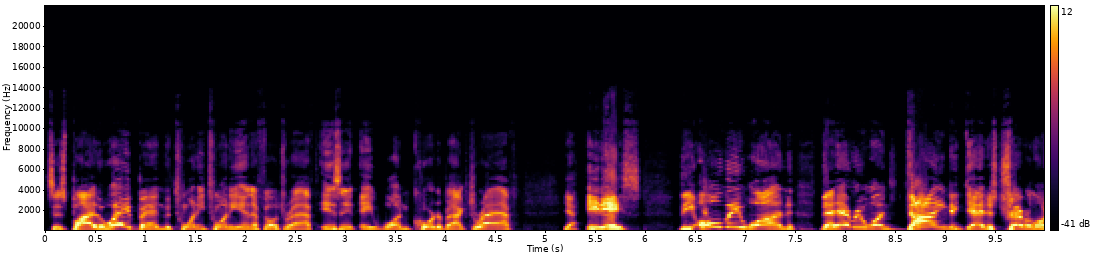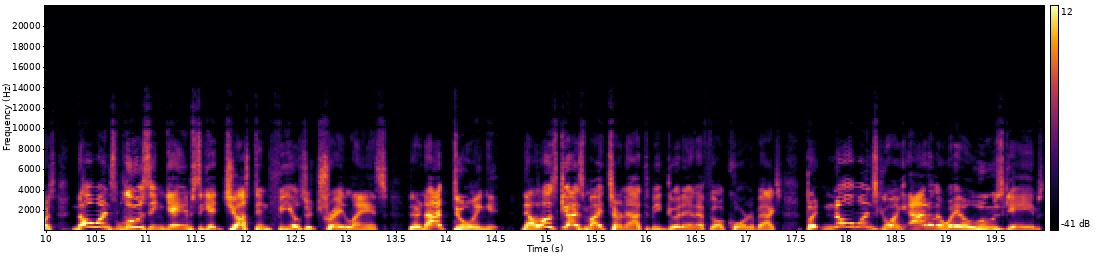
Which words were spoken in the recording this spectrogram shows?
says, by the way, Ben, the 2020 NFL draft isn't a one quarterback draft. Yeah, it is. The only one that everyone's dying to get is Trevor Lawrence. No one's losing games to get Justin Fields or Trey Lance. They're not doing it. Now, those guys might turn out to be good NFL quarterbacks, but no one's going out of their way to lose games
